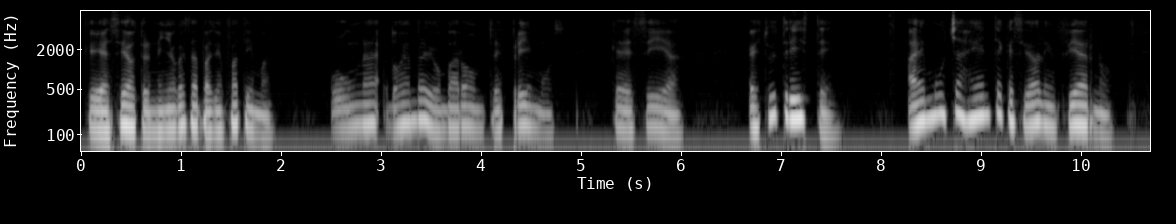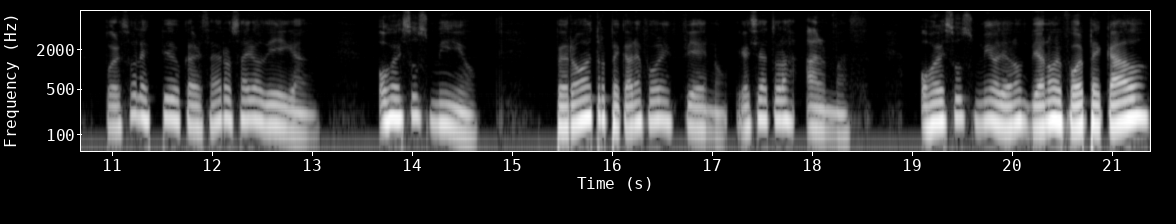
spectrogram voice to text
que decía los tres niños que se apareció en Fátima. Una, dos hembras y un varón, tres primos, que decía, estoy triste, hay mucha gente que se va al infierno. Por eso les pido que al rezar rosario digan, oh Jesús mío, perdona nuestros pecados en fuego del infierno y gracias a todas las almas. Oh Jesús mío, díganos, el fuego del pecado,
